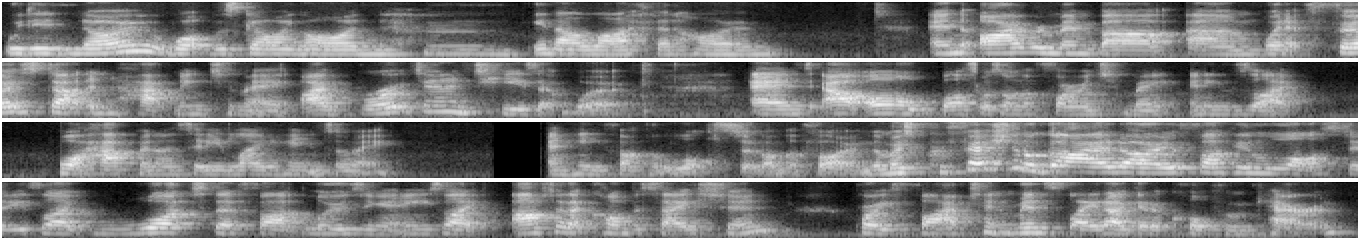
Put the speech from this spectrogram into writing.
we didn't know what was going on Mm. in our life at home. And I remember um, when it first started happening to me, I broke down in tears at work. And our old boss was on the phone to me and he was like, What happened? I said, He laid hands on me. And he fucking lost it on the phone. The most professional guy I know fucking lost it. He's like, What the fuck, losing it? And he's like, After that conversation, probably five, ten minutes later, I get a call from Karen.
